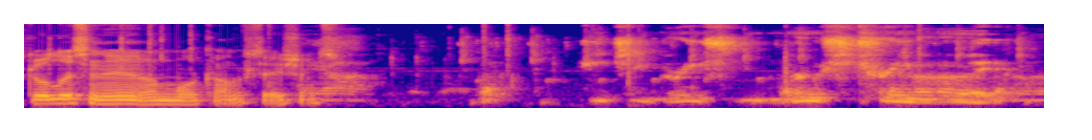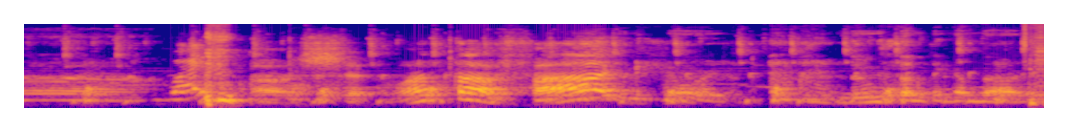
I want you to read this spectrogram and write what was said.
Let's go listen in on more conversations. Ancient Greece, Bruce Tree wood. What? Oh shit! What the fuck? Do something about it.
